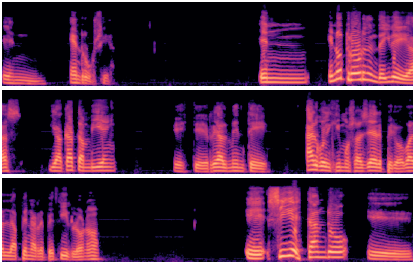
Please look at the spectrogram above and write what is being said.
en, en Rusia. En, en, otro orden de ideas, y acá también este, realmente algo dijimos ayer, pero vale la pena repetirlo, ¿no? Eh, sigue estando eh,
